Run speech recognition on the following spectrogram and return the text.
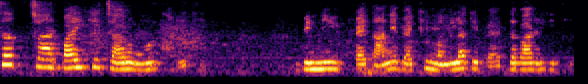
सब चारपाई के चारों ओर खड़े थे। बिन्नी पैताने बैठी मंगला के पैर दबा रही थी।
